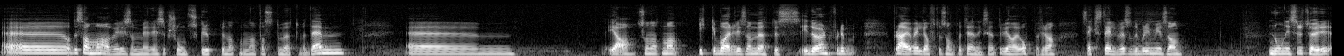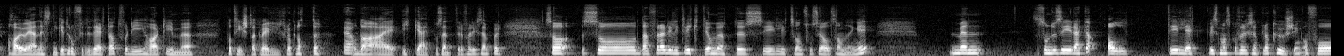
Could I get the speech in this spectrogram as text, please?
Eh, og det samme har vi liksom med resepsjonsgruppen, at man har faste møter med dem. Eh, ja, sånn at man ikke bare liksom møtes i døren. For det, for det er jo veldig ofte sånn på et treningssenter. Vi har jo oppe fra 6 til 11, så det blir mye sånn Noen instruktører har jo jeg nesten ikke truffet i det hele tatt, for de har time på tirsdag kveld klokken åtte. Ja. Og da er ikke jeg på senteret, f.eks. Så, så derfor er det litt viktig å møtes i litt sånn sosiale sammenhenger. Men som du sier, det er ikke alltid lett hvis man skal f.eks. ha kursing, å få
